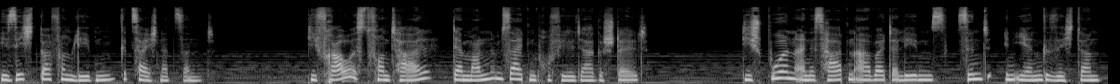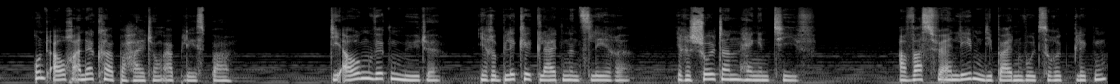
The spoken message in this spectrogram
die sichtbar vom Leben gezeichnet sind. Die Frau ist frontal, der Mann im Seitenprofil dargestellt. Die Spuren eines harten Arbeiterlebens sind in ihren Gesichtern und auch an der Körperhaltung ablesbar. Die Augen wirken müde, ihre Blicke gleiten ins Leere, ihre Schultern hängen tief. Auf was für ein Leben die beiden wohl zurückblicken?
